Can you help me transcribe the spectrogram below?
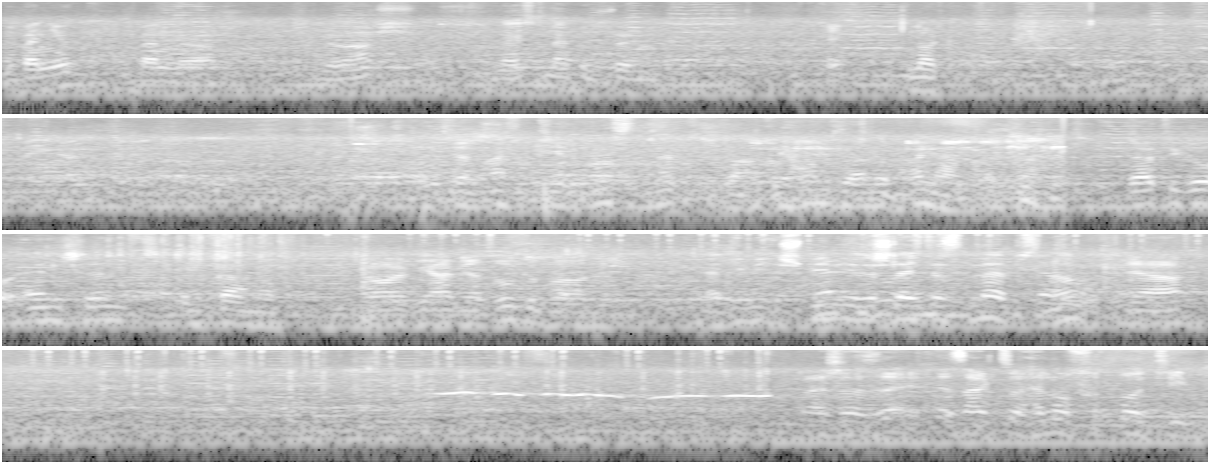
du ben Juk? Ben Rush. Mirage. Nice map in frame. Lock. Wir haben sie an den Eiern, Alter. Vertigo, Ancient, Inferno. Oh, die haben ja so gebaut. Ja, die spielen ihre schlechtesten Maps, ne? Ja. Weißt du, was er- sagt so Hello Football Team.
